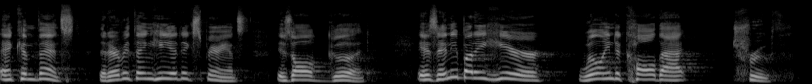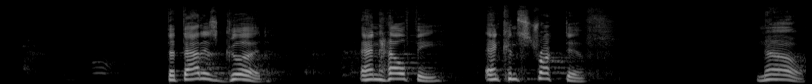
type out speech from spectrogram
and convinced that everything he had experienced is all good. Is anybody here willing to call that truth? That that is good and healthy and constructive? No.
